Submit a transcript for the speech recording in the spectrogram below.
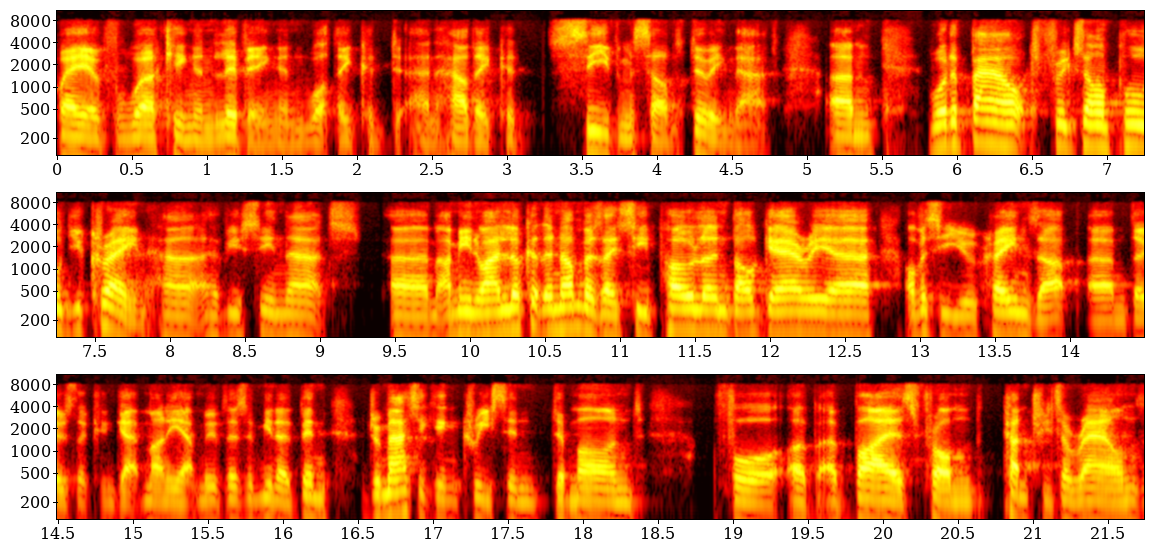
way of working and living and what they could and how they could see themselves doing that. Um, what about, for example, Ukraine? How, have you seen that? Um, I mean, when I look at the numbers, I see Poland, Bulgaria, obviously Ukraine's up. Um, those that can get money out move. There's you know been a dramatic increase in demand for uh, uh, buyers from countries around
